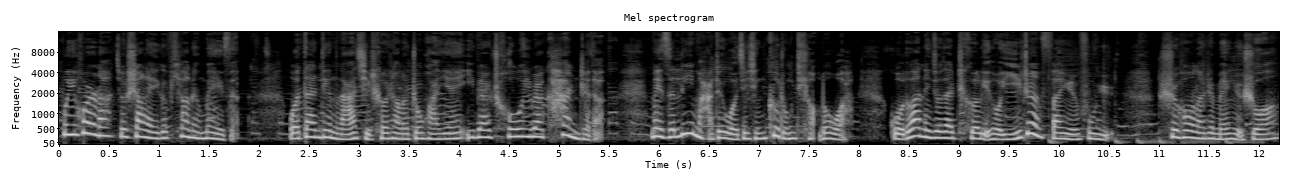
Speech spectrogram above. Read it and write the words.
不一会儿呢，就上来一个漂亮妹子。我淡定的拿起车上的中华烟，一边抽一边看着的。妹子立马对我进行各种挑逗啊，果断的就在车里头一阵翻云覆雨。事后呢，这美女说：“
